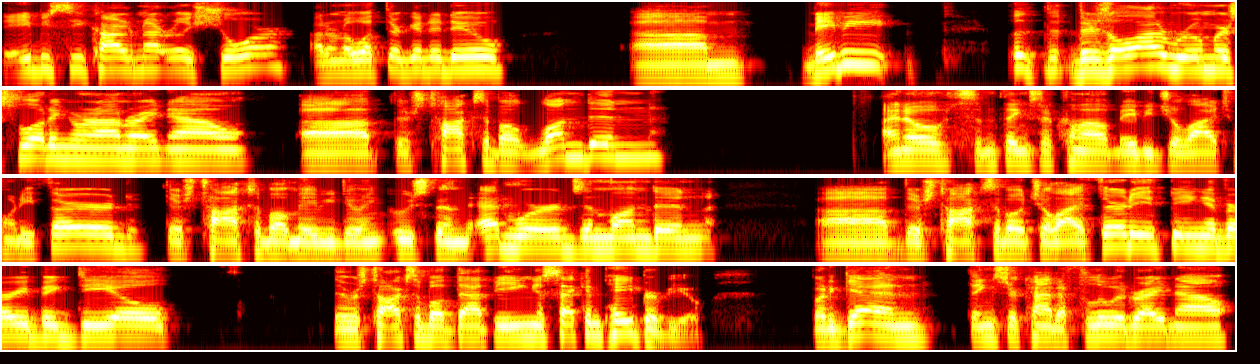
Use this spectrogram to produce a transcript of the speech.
the ABC card, I'm not really sure. I don't know what they're going to do. Um, maybe there's a lot of rumors floating around right now. Uh, there's talks about London. I know some things have come out maybe July 23rd. There's talks about maybe doing Usman Edwards in London. Uh, there's talks about July 30th being a very big deal. There was talks about that being a second pay per view. But again, things are kind of fluid right now.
